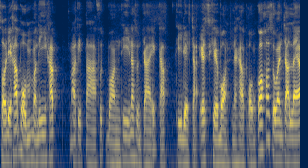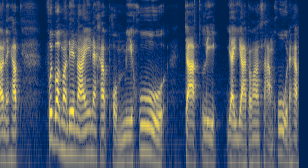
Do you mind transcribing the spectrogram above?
สวัสดีครับผม วันนี้ครับ มาติดตามฟุตบอลที่น่าสนใจกับทีเด็ดจาก SK บอลนะครับผมก็เข้าสู่วันจันทร์แล้วนะครับ ฟุตบอลมาเดย์ไนท์นะครับผมมีคู่จากลีกใหญ่ๆประมาณ 3 คู่นะครับ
